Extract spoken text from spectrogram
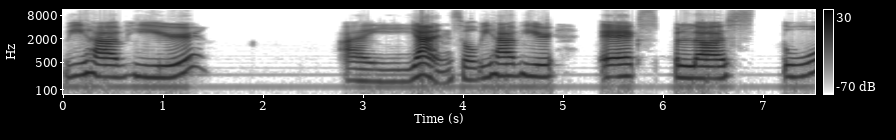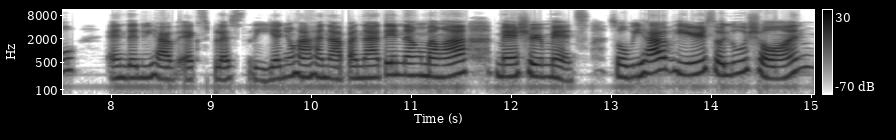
We have here, ayan. So, we have here x plus 2 and then we have x plus 3. Yan yung hahanapan natin ng mga measurements. So, we have here solution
